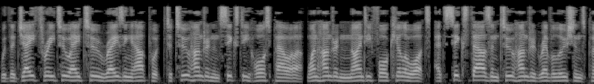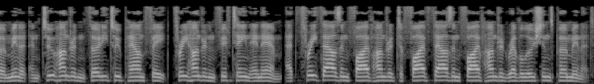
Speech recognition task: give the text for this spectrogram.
with the J32A2 raising output to 260 horsepower, 194 kilowatts at 6200 revolutions per minute and 232 pound-feet, 315 Nm at 3500 to 5500 revolutions per minute.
